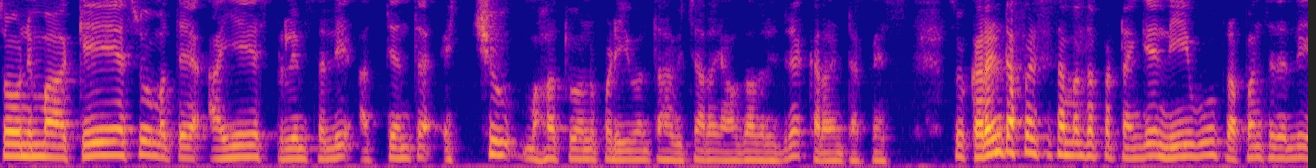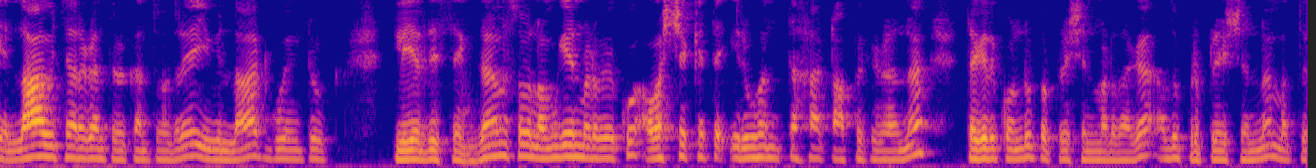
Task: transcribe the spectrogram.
ಸೊ ನಿಮ್ಮ ಕೆ ಎ ಎಸ್ಸು ಮತ್ತು ಐ ಎ ಎಸ್ ಪ್ರಿಲಿಮ್ಸಲ್ಲಿ ಅತ್ಯಂತ ಹೆಚ್ಚು ಮಹತ್ವವನ್ನು ಪಡೆಯುವಂತಹ ವಿಚಾರ ಯಾವುದಾದ್ರೂ ಇದ್ದರೆ ಕರೆಂಟ್ ಅಫೇರ್ಸ್ ಸೊ ಕರೆಂಟ್ ಅಫೇರ್ಸ್ಗೆ ಸಂಬಂಧಪಟ್ಟಂಗೆ ನೀವು ಪ್ರಪಂಚದಲ್ಲಿ ಎಲ್ಲ ವಿಚಾರಗಳನ್ನು ತಿಳ್ಕೊಂತ ಹೋದರೆ you will not going to clear this exam so ನಮಗೇನು ಮಾಡಬೇಕು? ಅವಶ್ಯಕತೆ ಇರುವಂತಹ ಟಾಪಿಕ್ಗಳನ್ನು ತೆಗೆದುಕೊಂಡು ಪ್ರಿಪ್ರೇಷನ್ ಮಾಡಿದಾಗ ಅದು ಪ್ರಿಪ್ರೇಷನ್ನ ಮತ್ತು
